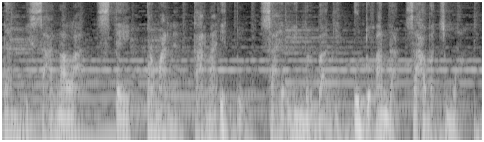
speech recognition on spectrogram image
dan di sanalah stay permanen. Karena itu saya ingin berbagi untuk Anda sahabat semua.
